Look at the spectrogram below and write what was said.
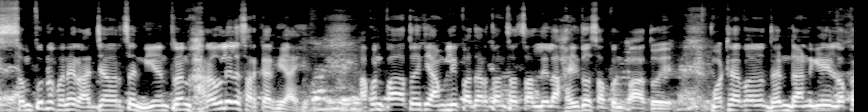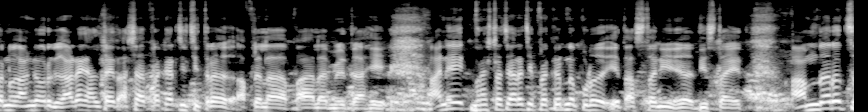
संपूर्णपणे राज्यावरचं नियंत्रण हरवलेलं सरकार हे आहे. आपण पाहतोय की अंमली पदार्थांचा चाललेला हैदोस आपण पाहतोय. मोठ्या धनदांडगे लोकांना अंगावर गाड्या घालतायत अशा प्रकारचे चित्र आपल्याला पाहायला मिळत आहे. अनेक भ्रष्टाचाराची प्रकरणं पुढे येत असताना दिसत आहेत आमदारच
